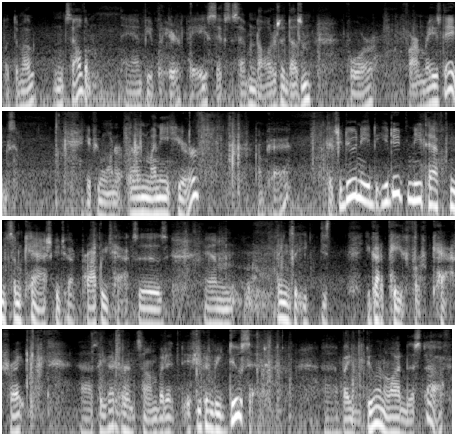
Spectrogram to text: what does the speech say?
put them out and sell them. And people here pay six to seven dollars a dozen for farm-raised eggs. If you want to earn money here, okay, because you do need you do need to have some cash because you got property taxes and things that you just you got to pay for cash, right? Uh, so you got to earn some, but it, if you can reduce it uh, by doing a lot of this stuff,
